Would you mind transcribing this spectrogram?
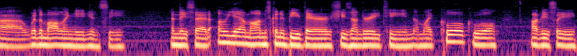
uh, with a modeling agency, and they said, "Oh yeah, mom's gonna be there. She's under 18." I'm like, "Cool, cool." Obviously,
